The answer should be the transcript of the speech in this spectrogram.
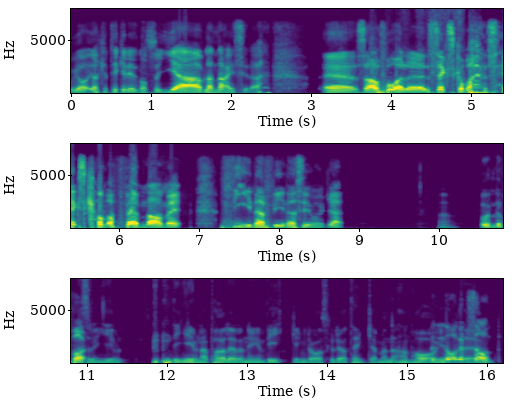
Och jag, jag kan tycka det är något så jävla nice i det. Eh, så han får eh, 6,- 6,5 av mig. Fina, fina Simon Kjær. Ja. Underbart. Alltså den, giv, den givna parallellen är ju en viking då skulle jag tänka. Men han har ju Något inte, sånt.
